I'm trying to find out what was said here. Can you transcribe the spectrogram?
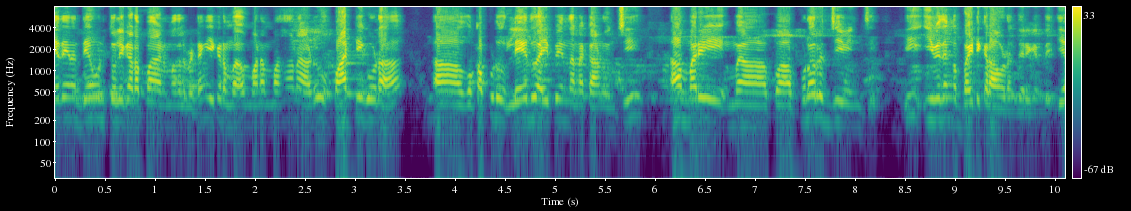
ఏదైనా దేవుని తొలి గడప అని మొదలు పెట్టాం ఇక్కడ మన మహానాడు పార్టీ కూడా ఒకప్పుడు లేదు అయిపోయింది అన్న కాడ నుంచి ఆ మరి పునరుజ్జీవించి ఈ ఈ విధంగా బయటికి రావడం జరిగింది. ఈ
